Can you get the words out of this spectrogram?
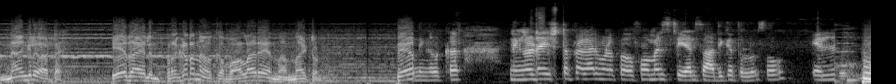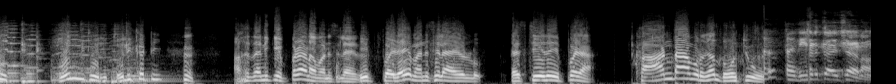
എന്നെങ്കിലും ആട്ടെ. ഏതായാലും പ്രകടനമൊക്കെ വളരെ നന്നായിട്ടുണ്ട്. നിങ്ങൾക്ക് നിങ്ങളുടെ ഇഷ്ടപ്രകാരമുള്ള പെർഫോമൻസ് ചെയ്യാൻ സാധിക്കത്തുള്ളൂ. സോ എല്ലാ എന്തൊരു തൊലിക്കട്ടി. അത് തനിക്ക് എപ്പോഴാണ് മനസ്സിലായത്? ഇപ്പോഴേ മനസ്സിലായുള്ളൂ. ടെസ്റ്റ് ചെയ്ത് ഇപ്പോഴാ. കാണ്ടാമൃഗം തോറ്റു. അയച്ചല്ല അടുത്ത ആഴ്ചയാണോ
